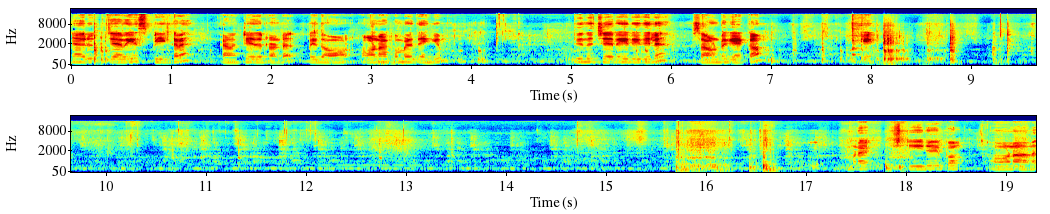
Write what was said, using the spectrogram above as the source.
ഞാനൊരു ചെറിയ സ്പീക്കർ കണക്ട് ചെയ്തിട്ടുണ്ട്. അപ്പോൾ ഇത് ഓൺ ഓൺ ആക്കുമ്പോഴത്തേക്കും ഇതിൽ നിന്ന് ചെറിയ രീതിയിൽ സൗണ്ട് കേൾക്കാം. ഓക്കെ സ്റ്റീരിയോ ഇപ്പം ഓണാണ്.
